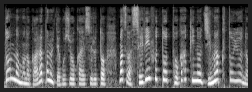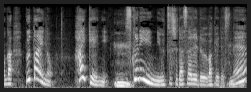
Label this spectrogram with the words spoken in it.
どんなものか改めてご紹介するとまずはセリフととがきの字幕というのが舞台の背景にスクリーンに映し出されるわけですね。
